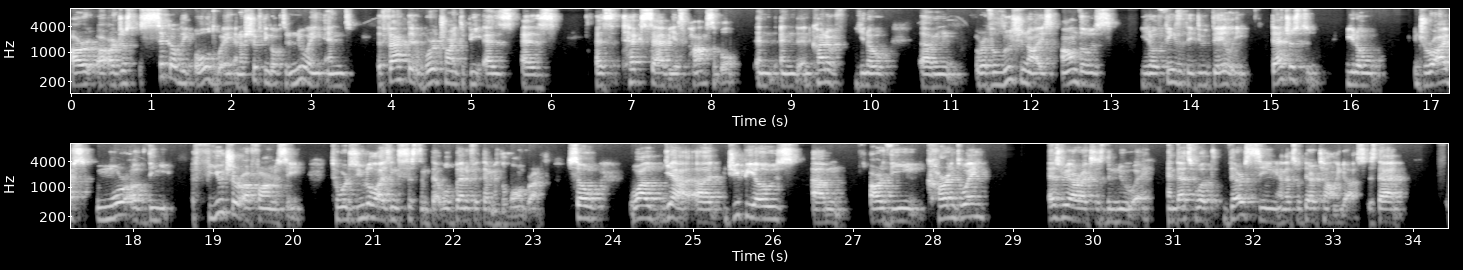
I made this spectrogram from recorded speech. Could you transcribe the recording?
are are just sick of the old way and are shifting over to the new way and the fact that we're trying to be as as as tech savvy as possible and and and kind of you know um, revolutionize on those you know things that they do daily that just you know drives more of the future of pharmacy towards utilizing systems that will benefit them in the long run. So while yeah uh, gpos um, are the current way EzriRx is the new way. And that's what they're seeing and that's what they're telling us is that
